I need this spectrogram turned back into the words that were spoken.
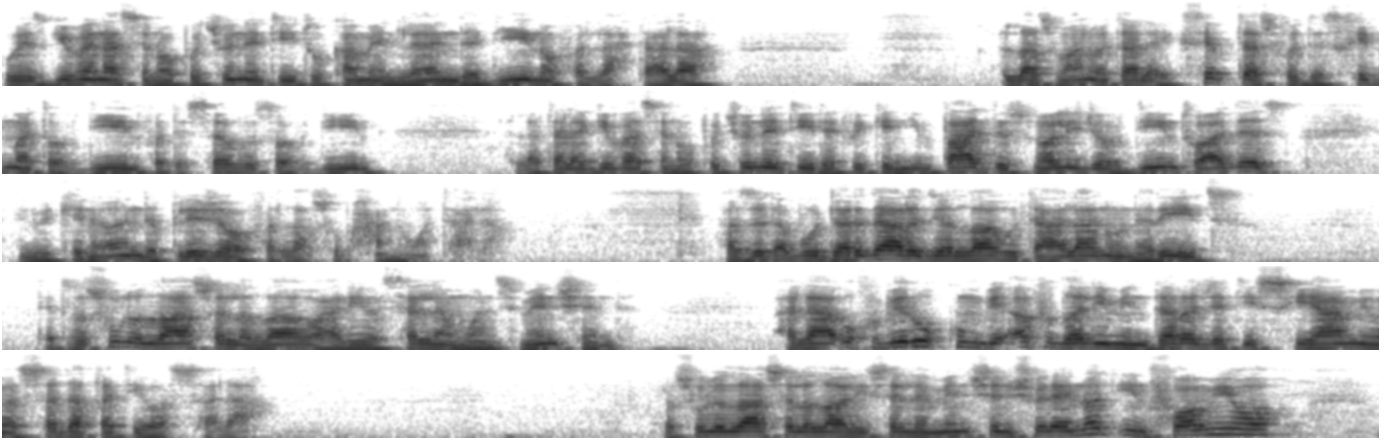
who has given us an opportunity to come and learn the deen of Allah Ta'ala. Allah subhanahu wa ta'ala accept us for this khidmat of deen, for the service of deen. Allah Ta'ala give us an opportunity that we can impart this knowledge of deen to others and we can earn the pleasure of Allah subhanahu wa ta'ala. Hazrat Abu Darda radiallahu ta'ala narrates that Rasulullah sallallahu alayhi wasallam once mentioned, ألا أخبركم بأفضل من درجة الصيام والصدقة والصلاة. Rasulullah sallallahu alayhi wasallam mentioned, should I not inform you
